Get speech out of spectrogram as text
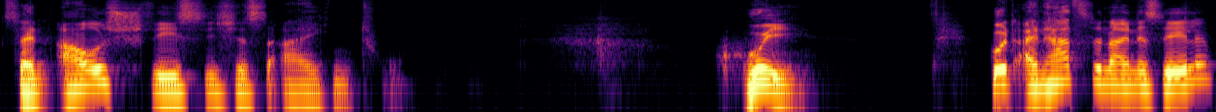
sein ausschließliches Eigentum. Hui. Gut, ein Herz und eine Seele,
